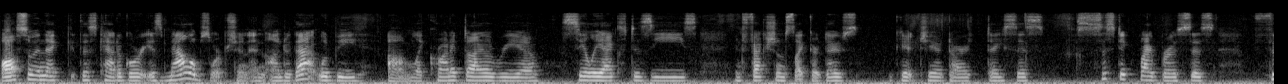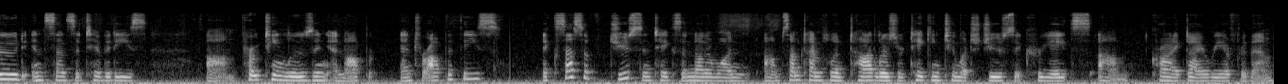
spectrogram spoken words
also in that, this category is malabsorption, and under that would be um, like chronic diarrhea, celiac disease, infections like giardiasis, cystic fibrosis, food insensitivities, um, protein losing, and enteropathies, excessive juice intake is another one. Um, sometimes when toddlers are taking too much juice, it creates um, chronic diarrhea for them.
